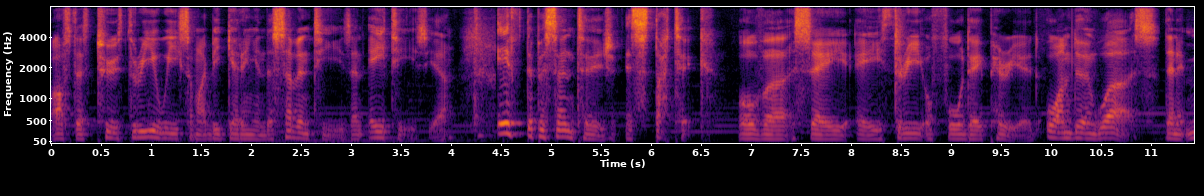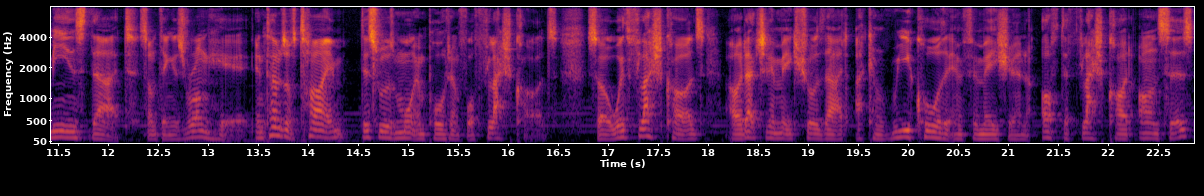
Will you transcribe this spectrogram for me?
after two, three weeks, I might be getting in the 70s and 80s, yeah? If the percentage is static, over say a three or four day period or I'm doing worse then it means that something is wrong here. In terms of time this was more important for flashcards so with flashcards I would actually make sure that I can recall the information of the flashcard answers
